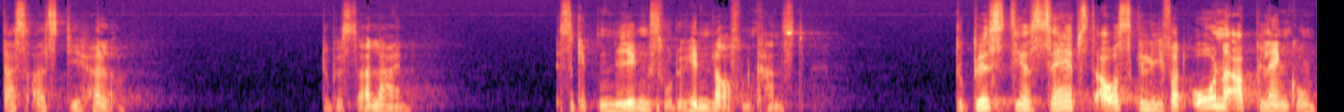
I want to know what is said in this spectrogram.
Das als die Hölle. Du bist allein. Es gibt nirgends, wo du hinlaufen kannst. Du bist dir selbst ausgeliefert, ohne Ablenkung.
